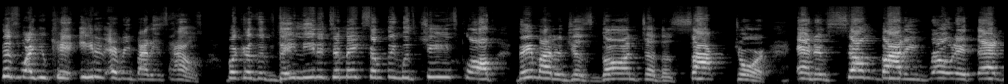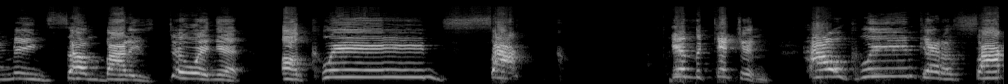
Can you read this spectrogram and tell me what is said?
This is why you can't eat at everybody's house. Because if they needed to make something with cheesecloth, they might have just gone to the sock drawer. And if somebody wrote it, that means somebody's doing it. A clean sock in the kitchen. How clean can a sock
